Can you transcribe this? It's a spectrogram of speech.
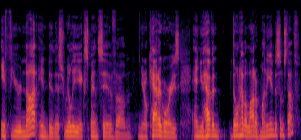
if you're not into this really expensive um, you know categories and you haven't don't have a lot of money into some stuff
